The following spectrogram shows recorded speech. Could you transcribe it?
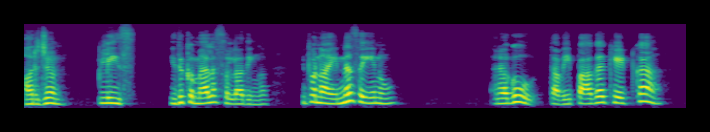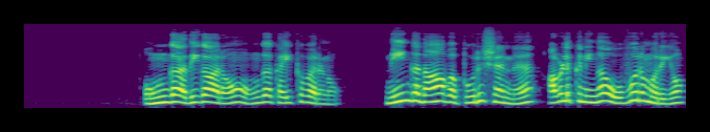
அர்ஜுன் ப்ளீஸ் இதுக்கு மேலே சொல்லாதீங்க. இப்போ நான் என்ன செய்யணும்? ரகு தவிப்பாக கேட்க உங்கள் அதிகாரம் உங்கள் கைக்கு வரணும். நீங்க தான் அவ புருஷன்னு அவளுக்கு நீங்க ஒவ்வொரு முறையும்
